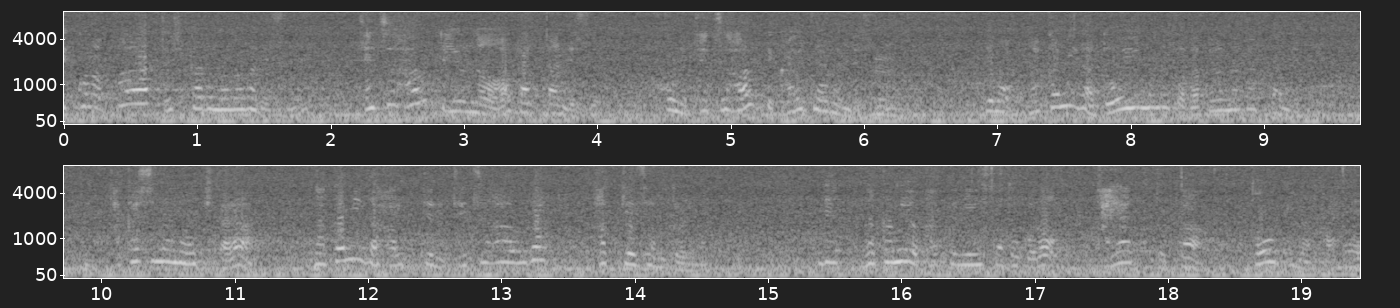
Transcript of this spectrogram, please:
てでこのパーッと光るものがですね鉄ハウっていうのは分かったんです。ここに鉄ハウって書いてあるんです、でも中身がどういうものか分からなかったんです。高島の沖から中身が入ってる鉄ハウが発見されておりますで中身を確認したところ火薬とか陶器の破片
